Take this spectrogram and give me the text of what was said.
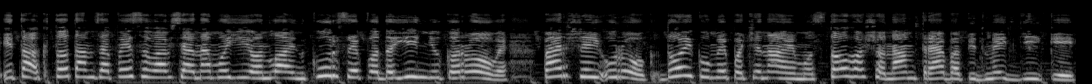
І так, хто там записувався на мої онлайн-курси по доїнню корови? Перший урок. Дойку ми починаємо з того, що нам треба підмити дійки.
